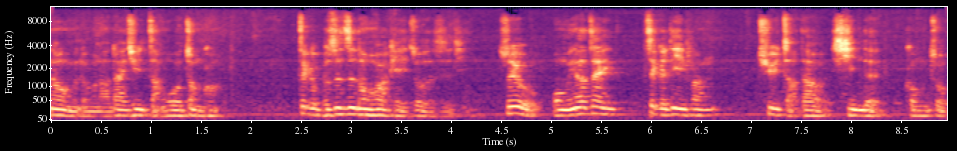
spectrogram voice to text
让我们的脑袋去掌握状况，这个不是自动化可以做的事情，所以我们要在这个地方去找到新的工作，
